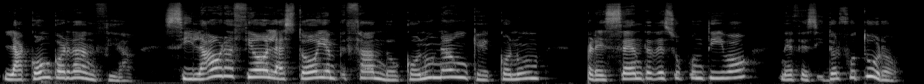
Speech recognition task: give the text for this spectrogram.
la concordancia. Si la oración la estoy empezando con un aunque, con un presente de subjuntivo, necesito el futuro.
